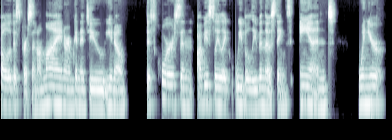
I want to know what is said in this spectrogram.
follow this person online or I'm going to do, you know, this course. And obviously, like we believe in those things. And when you're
